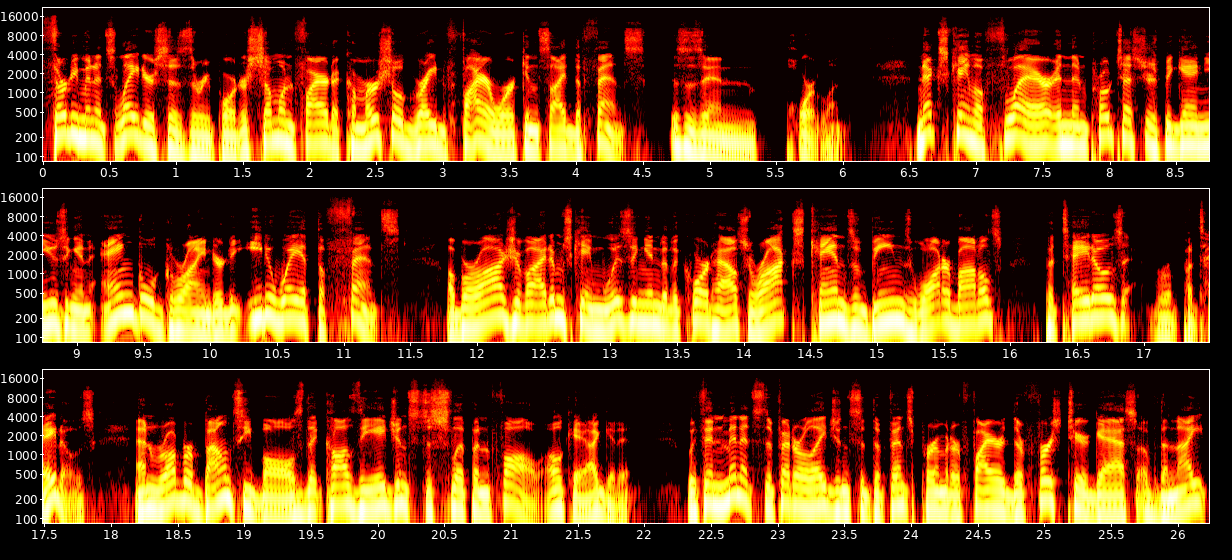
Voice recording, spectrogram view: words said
30 minutes later, says the reporter, someone fired a commercial grade firework inside the fence. This is in Portland. Next came a flare, and then protesters began using an angle grinder to eat away at the fence. A barrage of items came whizzing into the courthouse rocks, cans of beans, water bottles, potatoes, potatoes, and rubber bouncy balls that caused the agents to slip and fall. Okay, I get it. Within minutes, the federal agents at the fence perimeter fired their first tear gas of the night,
